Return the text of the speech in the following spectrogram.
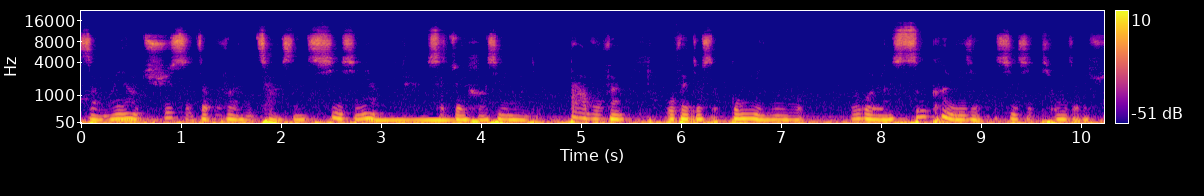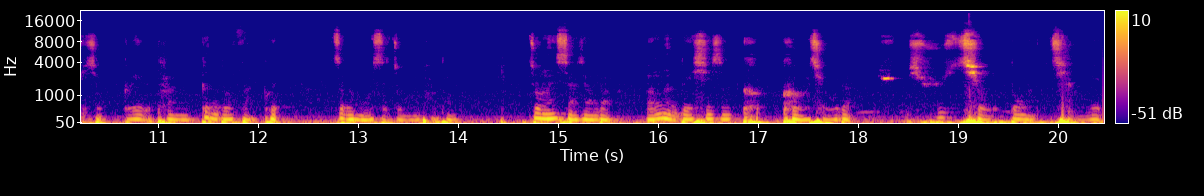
怎么样驱使这部分人产生信息量，是最核心的问题。大部分无非就是公民义务。如果能深刻理解信息提供者的需求，给予他们更多反馈，这个模式就能跑通，就能想象到人们对信息渴渴求的需求多么强烈。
